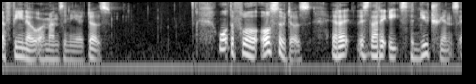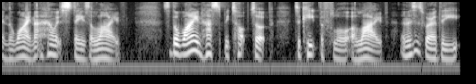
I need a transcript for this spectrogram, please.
a Fino or Manzanilla does. What the flor also does is that it eats the nutrients in the wine. That's how it stays alive. So the wine has to be topped up to keep the flor alive, and this is where the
